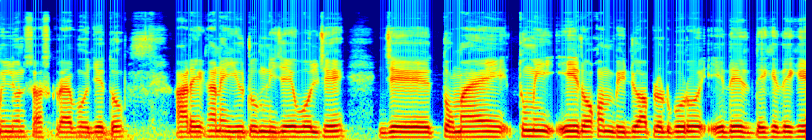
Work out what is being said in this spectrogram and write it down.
মিলিয়ন সাবস্ক্রাইব হয়ে যেত। আর এখানে ইউটিউব নিজেই বলছে যে, তোমায়, তুমি এই রকম ভিডিও আপলোড করো, এদের দেখে দেখে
